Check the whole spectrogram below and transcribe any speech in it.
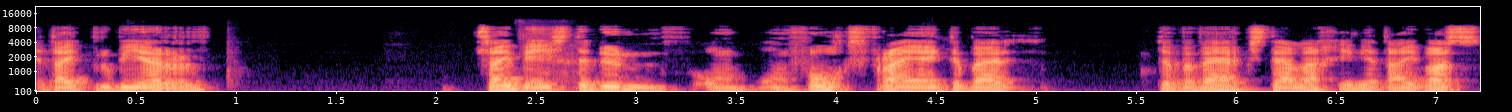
het hy probeer sy bes te doen om om volksvryheid te be, te bewerkstellig. Jy weet, hy was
